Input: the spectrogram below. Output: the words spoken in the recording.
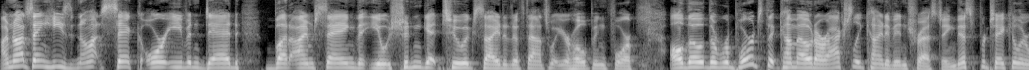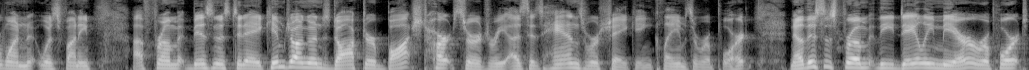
I'm not saying he's not sick or even dead, but I'm saying that you shouldn't get too excited if that's what you're hoping for. Although the reports that come out are actually kind of interesting. This particular one was funny uh, from Business Today. Kim Jong un's doctor botched heart surgery as his hands were shaking, claims a report. Now, this is from the Daily Mirror, a report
